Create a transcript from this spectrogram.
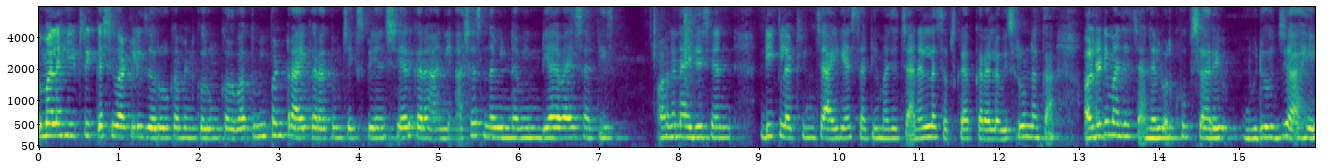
तुम्हाला ही ट्रिक कशी वाटली जरूर कमेंट करून कळवा. तुम्ही पण ट्राय करा तुमचे एक्सपिरियन्स शेअर करा आणि अशाच नवीन नवीन डी आय वायसाठी ऑर्गनायझेशन डिक्लटरिंगच्या आयडियाजसाठी माझ्या चॅनलला सबस्क्राईब करायला विसरू नका. ऑलरेडी माझ्या चॅनलवर खूप सारे व्हिडिओज जे आहे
